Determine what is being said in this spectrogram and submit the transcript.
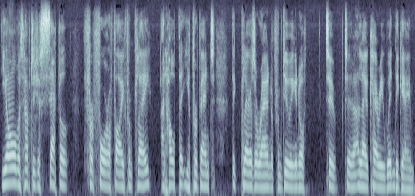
you always have to just settle for four or five from play and hope that you prevent the players around him from doing enough to, to allow Kerry win the game.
